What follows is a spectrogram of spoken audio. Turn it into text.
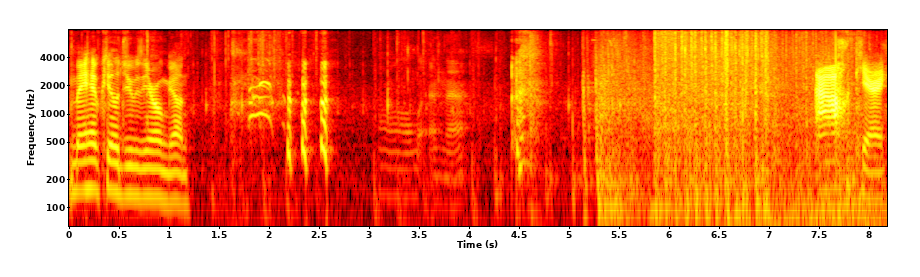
May have killed you with your own gun. And that. Ah, okay.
